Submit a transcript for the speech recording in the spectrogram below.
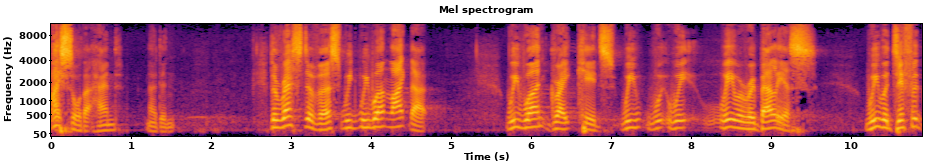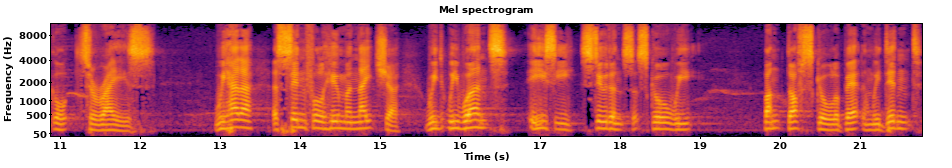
I saw that hand. No, I didn't. The rest of us, we, we weren't like that. We weren't great kids. We, we, we, we were rebellious. We were difficult to raise. We had a, a sinful human nature. We, we weren't easy students at school. We bunked off school a bit and we didn't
